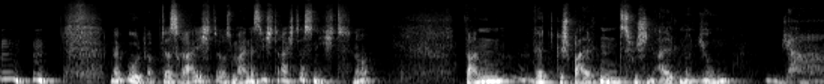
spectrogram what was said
na gut, ob das reicht, aus meiner Sicht reicht das nicht. Ne? Dann wird gespalten zwischen Alten und Jungen. Ja,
